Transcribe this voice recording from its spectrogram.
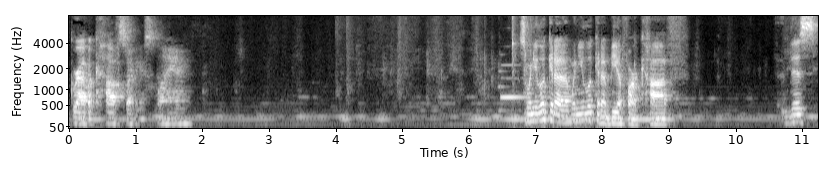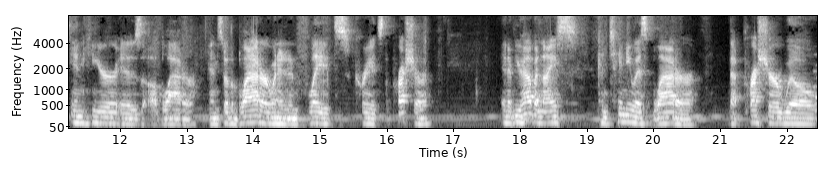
grab a cuff so I can explain. So when you look at a when you look at a BFR cuff, this in here is a bladder, and so the bladder when it inflates creates the pressure. And if you have a nice continuous bladder, that pressure will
